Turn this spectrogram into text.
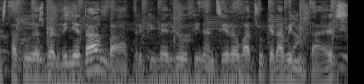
estatu desberdinetan, ba, trikimailu finantziero batzuk erabilita, ez?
